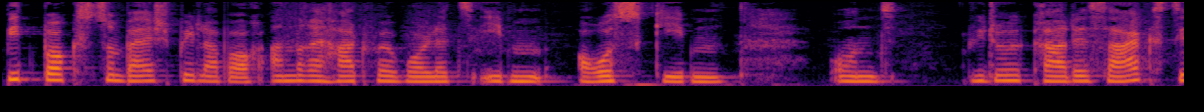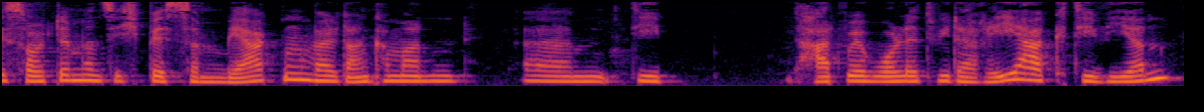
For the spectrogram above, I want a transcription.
Bitbox zum Beispiel, aber auch andere Hardware-Wallets eben ausgeben. Und wie du gerade sagst, die sollte man sich besser merken, weil dann kann man ähm, die Hardware-Wallet wieder reaktivieren.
